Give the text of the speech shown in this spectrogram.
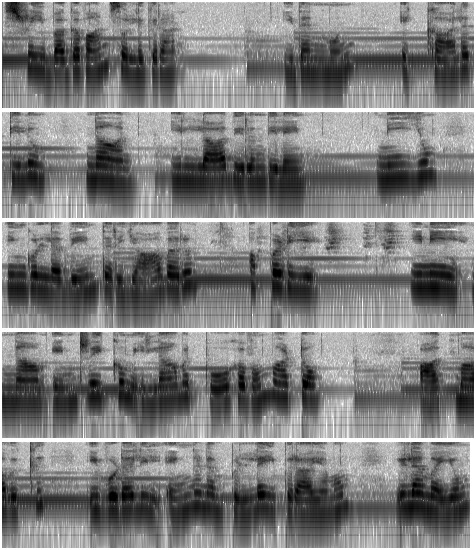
ஸ்ரீ பகவான் சொல்லுகிறான் இதன் முன் எக்காலத்திலும் நான் இல்லாதிருந்திலேன். நீயும் இங்குள்ள வேந்தர் யாவரும் அப்படியே இனி நாம் என்றைக்கும் இல்லாமற் போகவும் மாட்டோம். ஆத்மாவுக்கு இவ்வுடலில் எங்கனம் பிள்ளை பிராயமும் இளமையும்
